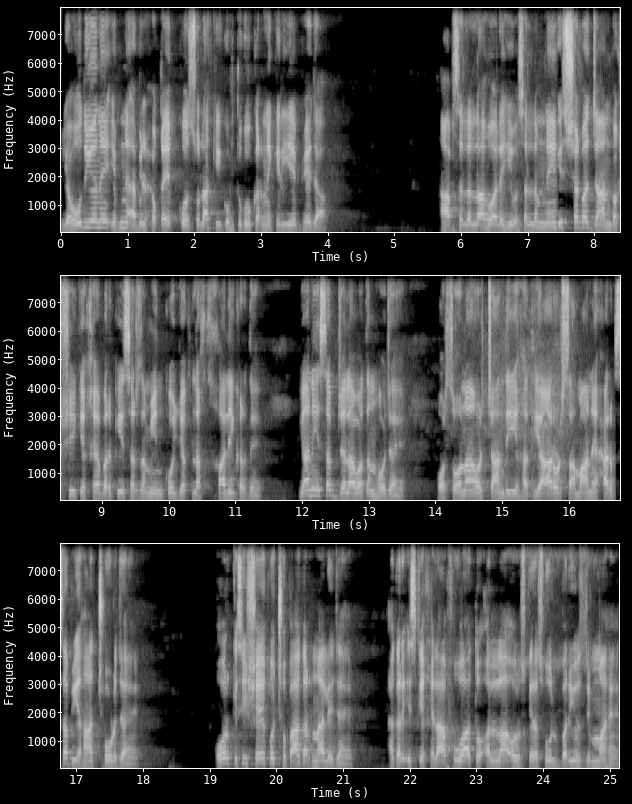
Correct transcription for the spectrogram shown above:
یہودیوں نے ابن ابی الحقیق کو صلح کی گفتگو کرنے کے لیے بھیجا۔ آپ صلی اللہ علیہ وسلم نے اس شرط جان بخشی کہ خیبر کی سرزمین کو یکلخت خالی کر دیں یعنی سب جلا وطن ہو جائیں۔ اور سونا اور چاندی، ہتھیار اور سامان حرب سب یہاں چھوڑ جائیں۔ اور کسی شے کو چھپا کر نہ لے جائیں۔ اگر اس کے خلاف ہوا تو اللہ اور اس کے رسول بری و ذمہ ہیں۔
